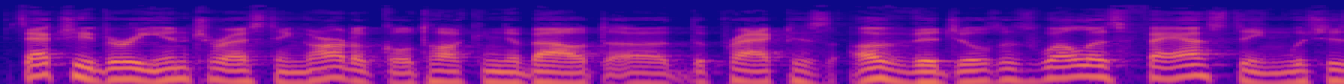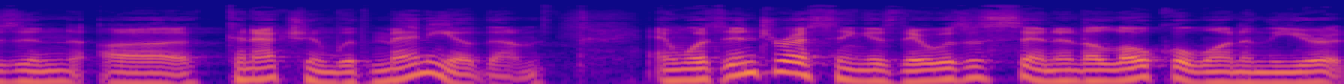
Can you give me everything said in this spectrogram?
it's actually a very interesting article talking about uh, the practice of vigils as well as fasting, which is in uh, connection with many of them. And what's interesting is there was a synod, a local one in the year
